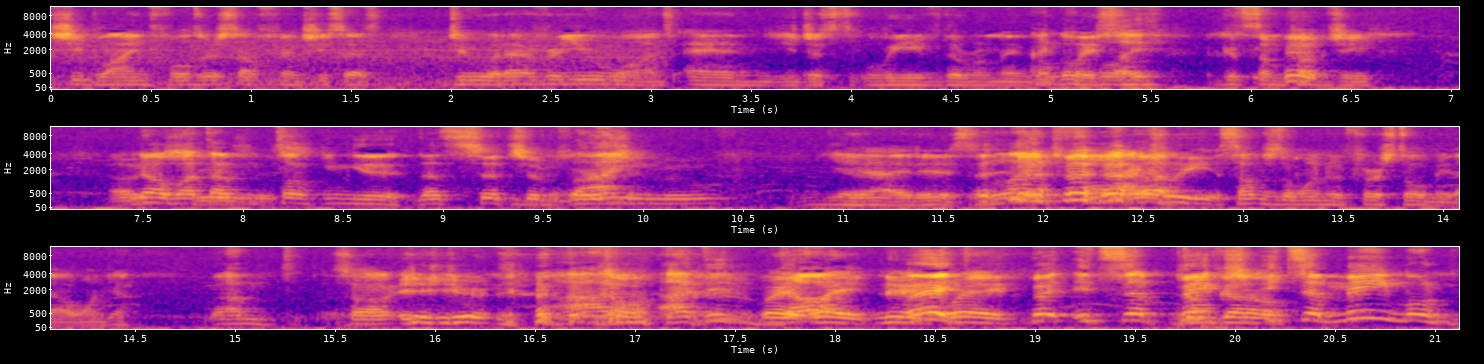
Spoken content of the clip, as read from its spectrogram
she blindfolds herself and she says, do whatever you want, and you just leave the room and go, And go play, play. some get some PUBG. Oh, no, but I'm talking. Uh, That's such a Blind- move. yeah. Yeah, it is. Actually, Sam's the one who first told me that one. Yeah. I'm, So you I. I didn't. Wait, know- wait, Nuno, wait, wait. But it's a picture. It's a meme on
